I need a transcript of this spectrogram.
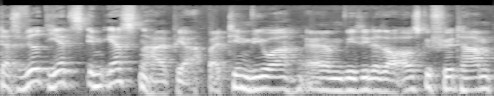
Das wird jetzt jetzt im ersten Halbjahr bei TeamViewer, ähm, wie Sie das auch ausgeführt haben,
